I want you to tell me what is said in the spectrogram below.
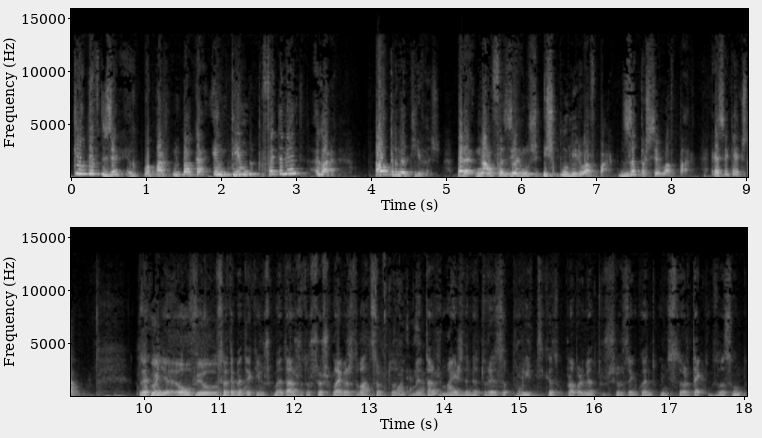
que eu devo dizer, a parte que me toca, entendo perfeitamente. Agora, alternativas para não fazermos explodir o AVPARC, desaparecer o AVPARC. Essa é que é a questão. José Cunha, ouviu certamente aqui os comentários dos seus colegas de debate, sobretudo comentários mais de natureza política do que propriamente os seus enquanto conhecedor técnico do assunto.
